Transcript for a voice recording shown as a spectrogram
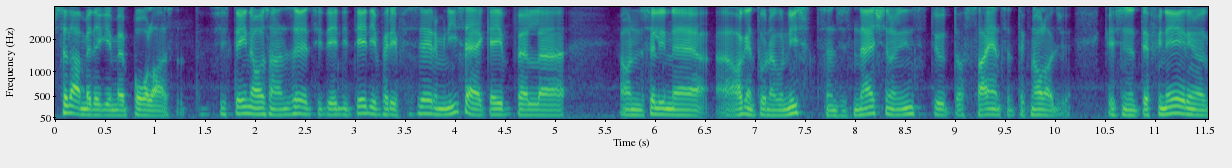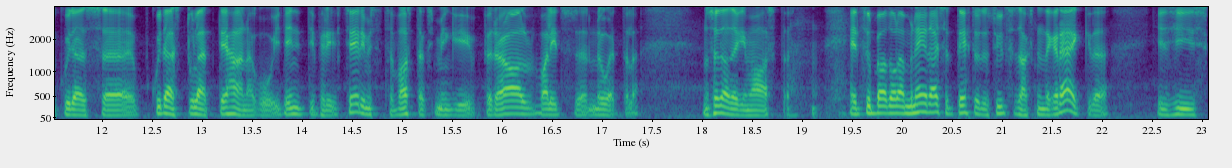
seda me tegime pool aastat, siis teine osa on see, et see identiteedi verifitseerimine ise käib veel äh, on selline agentuur nagu NIST, see on siis National Institute of Science and Technology, kes on defineerinud, kuidas, kuidas tuleb teha nagu identity verifitseerimist, et see vastaks mingi föderaalvalitsuse nõuetele. no seda tegime aasta. et sul peavad olema need asjad tehtud, et sa üldse saaks nendega rääkida ja siis,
